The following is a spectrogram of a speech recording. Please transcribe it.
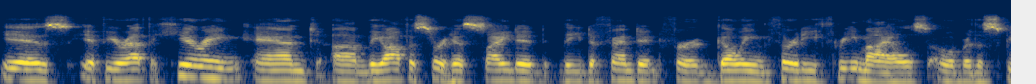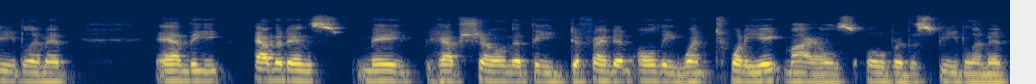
is if you're at the hearing and um, the officer has cited the defendant for going 33 miles over the speed limit, and the evidence may have shown that the defendant only went 28 miles over the speed limit,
